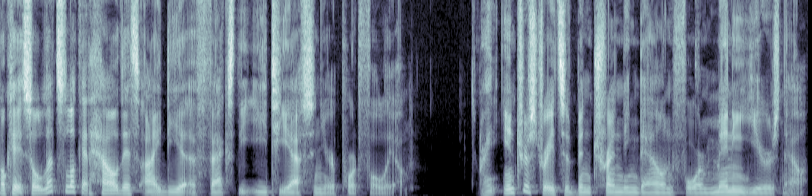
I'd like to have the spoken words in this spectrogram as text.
Okay, so let's look at how this idea affects the ETFs in your portfolio. Right? Interest rates have been trending down for many years now,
